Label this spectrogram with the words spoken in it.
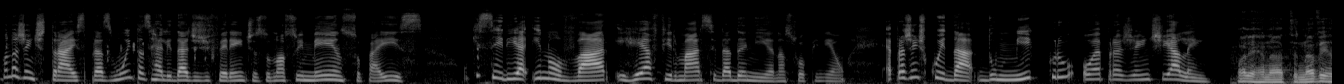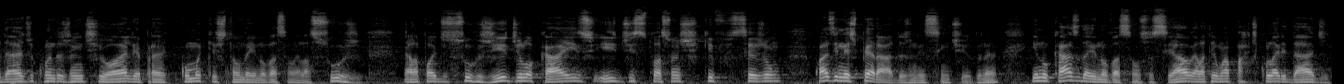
Quando a gente traz para as muitas realidades diferentes do nosso imenso país, o que seria inovar e reafirmar cidadania, na sua opinião? É para a gente cuidar do micro ou é para a gente ir além? Olha, Renata, na verdade, quando a gente olha para como a questão da inovação ela surge, ela pode surgir de locais e de situações que sejam quase inesperadas nesse sentido, né? E no caso da inovação social, ela tem uma particularidade,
